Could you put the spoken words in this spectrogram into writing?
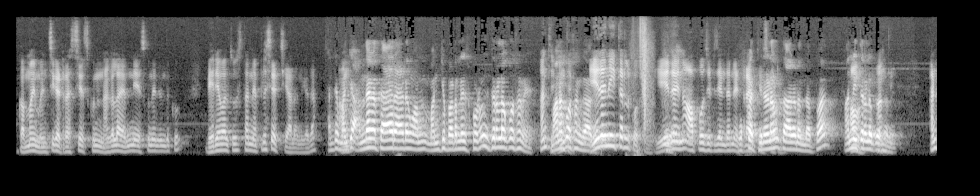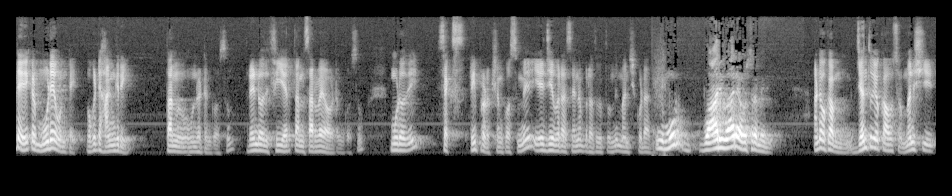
ఒక అమ్మాయి మంచిగా డ్రెస్ చేసుకుని నగలు అన్నీ వేసుకునేది ఎందుకు? వేరే వాళ్ళు చూసి తను అప్రిషియేట్ చేయాలని కదా? అంటే మంచి అందంగా తయారవడం అన్- మంచి బట్టలు వేసుకోవడం ఇతరుల కోసమే. మన. కోసం కాదు. ఏదైనా ఇతరుల కోసం. ఏదైనా ఆపోజిట్ attract తినడం. తాగడం తప్ప అన్ని ఇతరుల కోసమే. అంతే. అంటే ఇక్కడ మూడే ఉంటాయి. ఒకటి హంగ్రీ తను ఉండటం కోసం. రెండోది ఫియర్ తను సర్వైవ్ అవ్వడం కోసం. మూడోది సెక్స్ రీప్రొడక్షన్ కోసమే ఏ జీవరాశి అయినా బ్రతుకుతుంది మనిషి కూడా. ఈ మూడు వారి వారి అవసరం ఇది. అంటే ఒక జంతువు యొక్క అవసరం మనిషి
